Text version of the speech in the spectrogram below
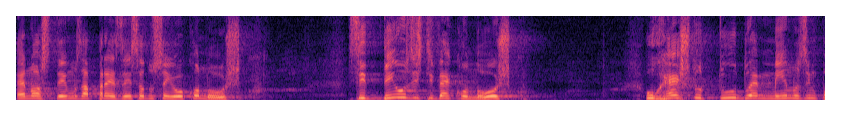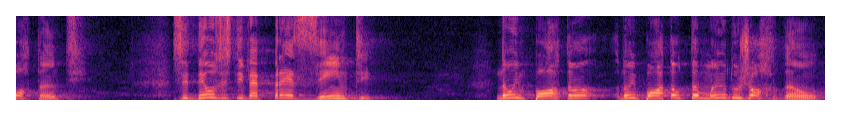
é nós termos a presença do Senhor conosco. Se Deus estiver conosco, o resto tudo é menos importante. Se Deus estiver presente, não importa, não importa o tamanho do Jordão,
